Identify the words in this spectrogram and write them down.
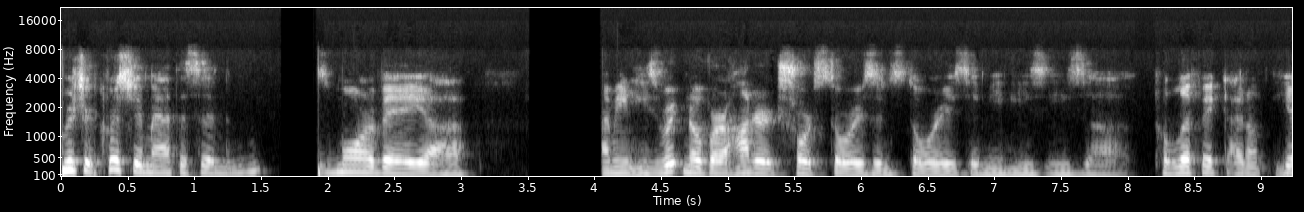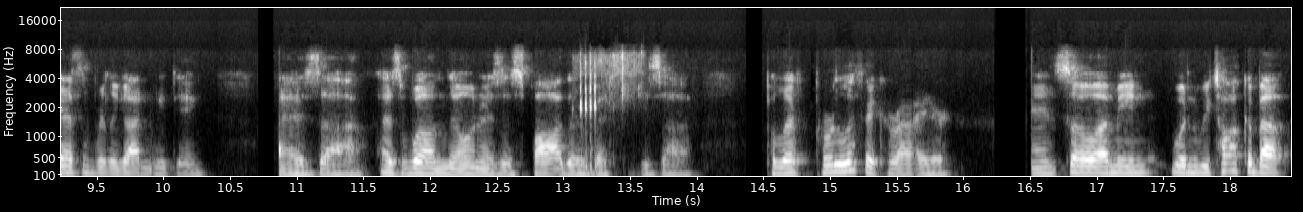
Richard Christian Matheson is more of a. Uh, I mean, he's written over hundred short stories and stories. I mean, he's he's uh, prolific. I don't. He hasn't really got anything as uh, as well known as his father, but he's a prolif- prolific writer. And so, I mean, when we talk about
